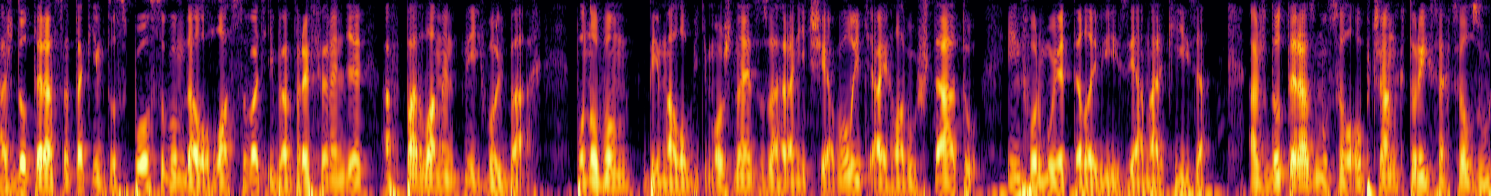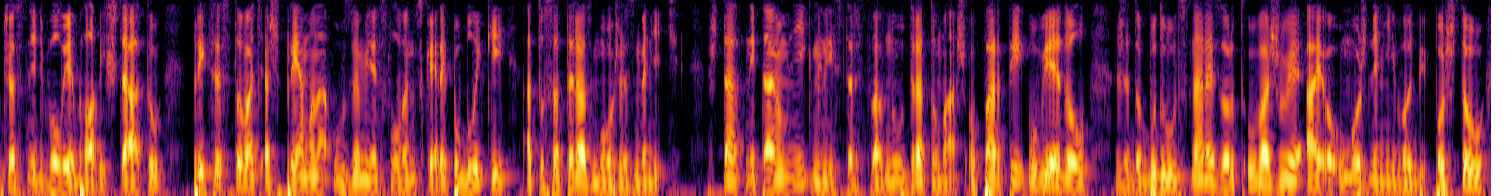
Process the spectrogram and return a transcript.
Až doteraz sa takýmto spôsobom dalo hlasovať iba v referende a v parlamentných voľbách. Po novom by malo byť možné zo zahraničia voliť aj hlavu štátu, informuje televízia Markíza. Až doteraz musel občan, ktorý sa chcel zúčastniť volieb hlavy štátu, pricestovať až priamo na územie Slovenskej republiky a to sa teraz môže zmeniť. Štátny tajomník ministerstva vnútra Tomáš Oparty uviedol, že do budúcna rezort uvažuje aj o umožnení voľby poštou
